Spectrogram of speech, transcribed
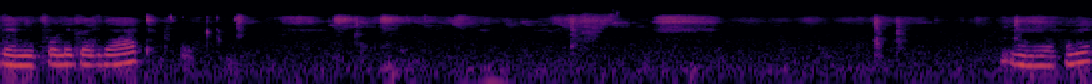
Then you fold it like that. Then you open it.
